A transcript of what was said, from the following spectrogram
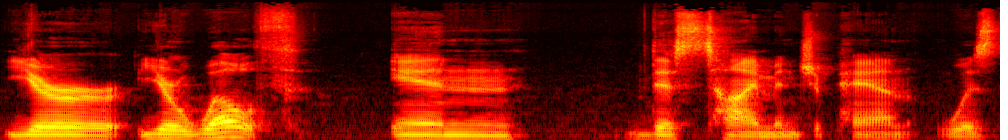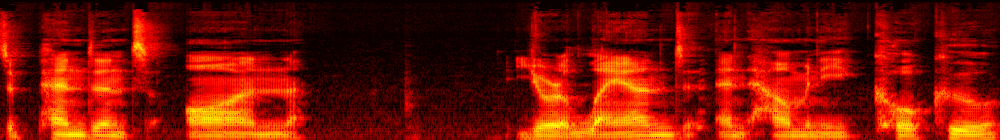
your your wealth in this time in Japan was dependent on your land and how many koku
